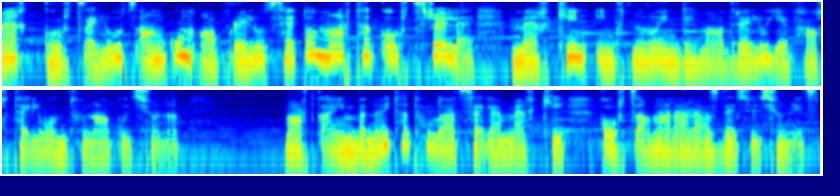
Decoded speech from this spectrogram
մեղք գործելուց, անկում ապրելուց հետո մարդը կորցրել է մեղքին ինքնուրույն դիմադրելու եւ հաղթելու ընտունակությունը։ Մարդկային բնույթը թուլացել է մեղքի կործանարար ազդեցությունից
